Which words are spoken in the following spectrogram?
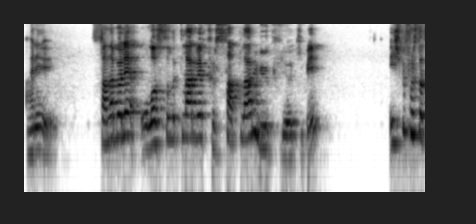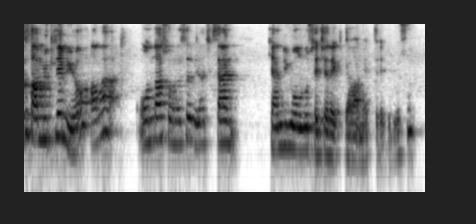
hani sana böyle olasılıklar ve fırsatlar yüklüyor gibi. Hiçbir fırsatı tam yüklemiyor ama ondan sonrası birazcık sen kendi yolunu seçerek devam ettirebiliyorsun.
